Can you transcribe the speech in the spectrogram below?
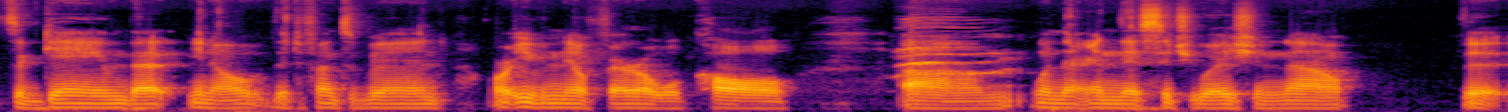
It's a game that, you know, the defensive end or even Neil Farrell will call um, when they're in this situation. Now, the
